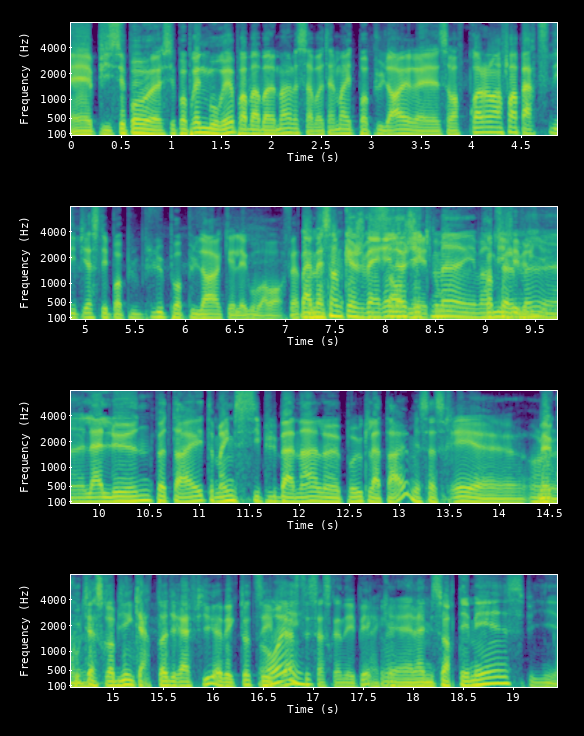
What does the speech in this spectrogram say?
Euh, puis c'est pas euh, c'est pas prêt de mourir probablement. là. ça va tellement être populaire. euh, ça va probablement faire partie des pièces les pas plus, plus populaires que Lego va avoir faites. Ben, il me semble que je verrais logiquement, bientôt, 1er éventuellement, euh, la Lune, peut-être, même si c'est plus banal un peu que la Terre, mais ça serait. euh, Mais un un coup qu'elle sera bien cartographiée avec toutes ces Ouais. places, ça serait une épique. Avec euh, la Miss Artemis, puis.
